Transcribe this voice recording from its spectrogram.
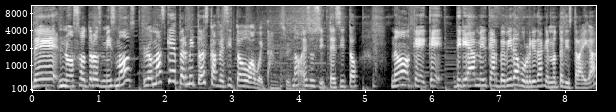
de nosotros mismos, lo más que permito es cafecito o agüita, Sí. ¿no? Eso sí, tecito, ¿no? Que, que diría Milcar, bebida aburrida que no te distraiga,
